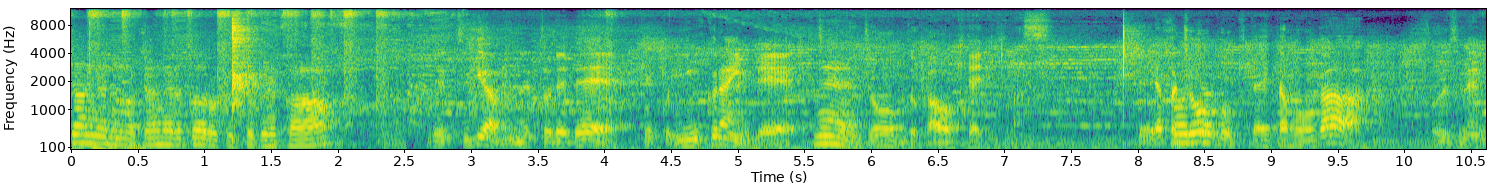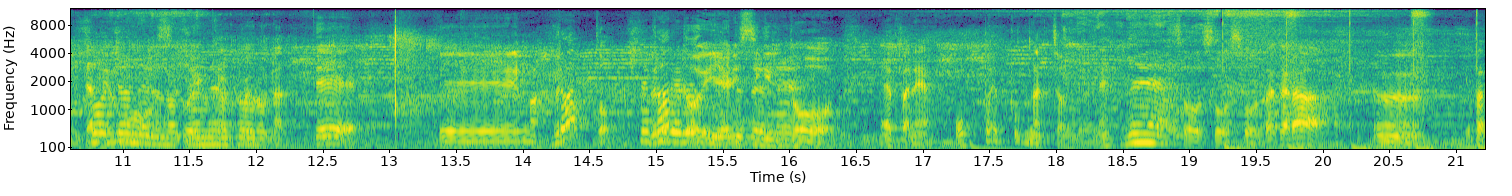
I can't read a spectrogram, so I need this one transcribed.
チャンネルのチャンネル登録してくれた？で次は胸トレで結構インクラインで上部とかを鍛えていきます。でやっぱ上部を鍛えた方がそうですね見た目もすごいかっこよくなってで、まあ、フラットフラットをやりすぎるとやっぱねおっぱいっぽくなっちゃうんだよね。ねえ。そうそうそう。だからうん。やっぱ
